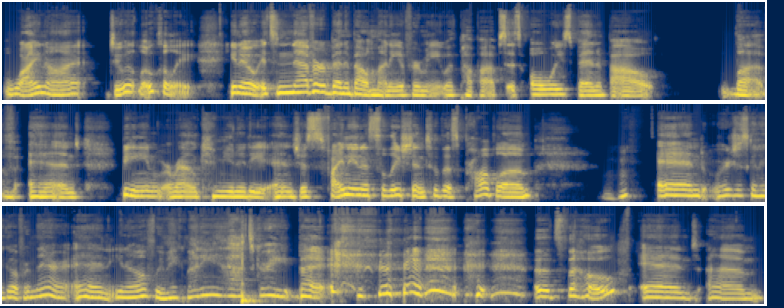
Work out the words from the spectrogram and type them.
why not do it locally? You know, it's never been about money for me with Pupups. It's always been about love and being around community and just finding a solution to this problem. Mm-hmm and we're just going to go from there and you know if we make money that's great but that's the hope and um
